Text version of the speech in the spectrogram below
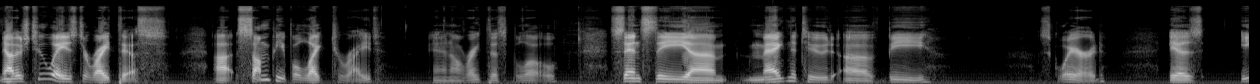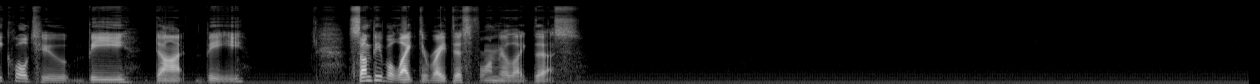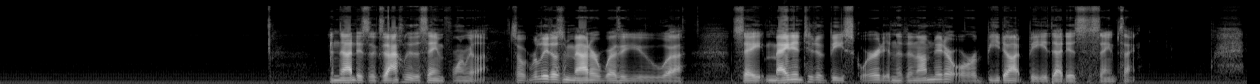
Now there's two ways to write this. Uh, some people like to write, and I'll write this below, since the um, magnitude of b squared is equal to b dot b, some people like to write this formula like this. And that is exactly the same formula. So it really doesn't matter whether you uh, say magnitude of b squared in the denominator or b dot b, that is the same thing.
